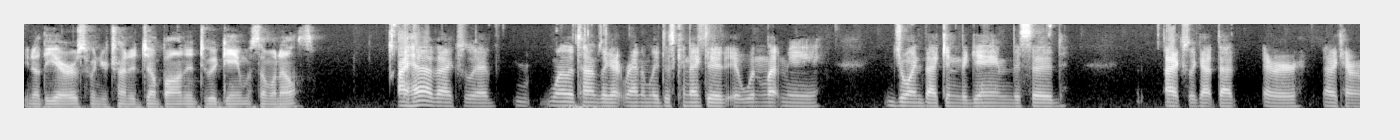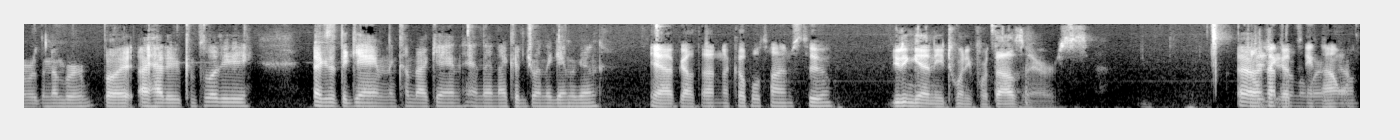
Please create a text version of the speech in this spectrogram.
You know the errors when you're trying to jump on into a game with someone else. I have actually. I've one of the times I got randomly disconnected. It wouldn't let me join back in the game. They said I actually got that error. I can't remember the number, but I had to completely exit the game and then come back in, and then I could join the game again. Yeah, I've got that in a couple times too. You didn't get any twenty four thousand errors. Uh, I not think I've seen aware that one.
